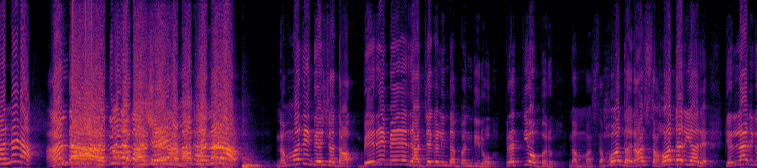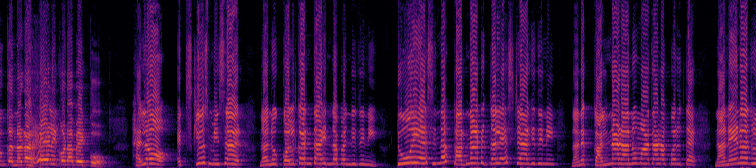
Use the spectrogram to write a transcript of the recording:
ಕನ್ನಡ. ಅಂತಹ ಅದ್ಭುತ ಭಾಷೆ ನಮ್ಮ ಕನ್ನಡ. ನಮ್ಮದೇ ದೇಶದ ಬೇರೆ ಬೇರೆ ರಾಜ್ಯಗಳಿಂದ ಬಂದಿರೋ ಪ್ರತಿಯೊಬ್ಬರು ನಮ್ಮ ಸಹೋದರ ಸಹೋದರಿಯರೇ ಎಲ್ಲರಿಗೂ ಕನ್ನಡ ಹೇಳಿ ಕೊಡಬೇಕು. ಹಲೋ ಎಕ್ಸ್ಕ್ಯೂಸ್ ಮೀ ಸರ್ ನಾನು ಕೋಲ್ಕತ್ತಾಯಿಂದ ಬಂದಿದ್ದೀನಿ. ಟೂ ಇಯರ್ಸ್ ಇಂದ ಕರ್ನಾಟಕದಲ್ಲೇ ಸ್ಟೇ ಆಗಿದ್ದೀನಿ. ನನಗೆ ಕನ್ನಡನೂ ಮಾತಾಡಕ್ ಬರುತ್ತೆ. ನಾನೇನಾದ್ರೂ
